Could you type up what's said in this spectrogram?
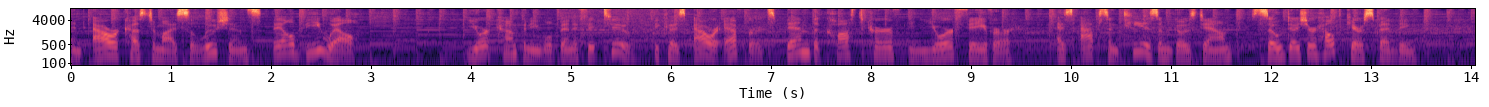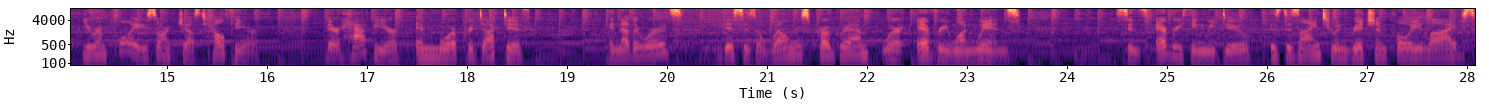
and our customized solutions, they'll be well. Your company will benefit too, because our efforts bend the cost curve in your favor. As absenteeism goes down, so does your healthcare spending. Your employees aren't just healthier, they're happier and more productive. In other words, this is a wellness program where everyone wins. Since everything we do is designed to enrich employee lives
